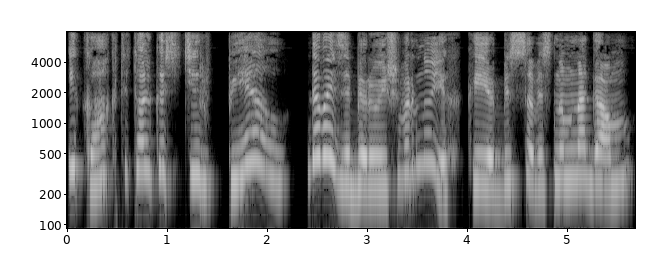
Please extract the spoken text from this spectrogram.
«И как ты только стерпел! Давай заберу и швырну их к ее бессовестным ногам!»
